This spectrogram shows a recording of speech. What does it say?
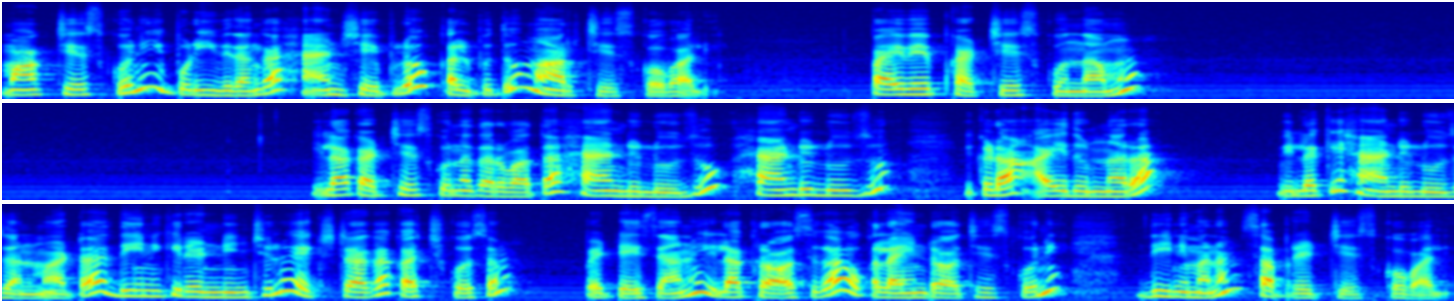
మార్క్ చేసుకొని ఇప్పుడు ఈ విధంగా హ్యాండ్ షేప్లో కలుపుతూ మార్క్ చేసుకోవాలి. పైవైపు కట్ చేసుకుందాము. ఇలా కట్ చేసుకున్న తర్వాత హ్యాండ్ లూజు హ్యాండ్ లూజు ఇక్కడ ఐదున్నర వీళ్ళకి హ్యాండ్ లూజ్ అనమాట దీనికి రెండించులు ఎక్స్ట్రాగా ఖర్చు కోసం పెట్టేశాను. ఇలా క్రాస్గా ఒక లైన్ డ్రా చేసుకొని దీన్ని మనం సపరేట్ చేసుకోవాలి.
